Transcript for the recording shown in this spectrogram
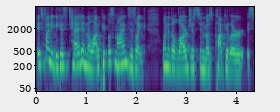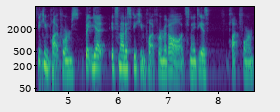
it's funny because ted in a lot of people's minds is like one of the largest and most popular speaking platforms but yet it's not a speaking platform at all. It's an ideas platform.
